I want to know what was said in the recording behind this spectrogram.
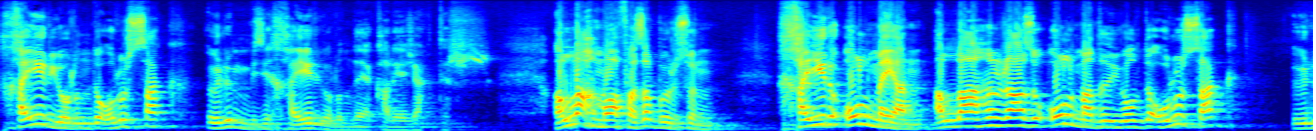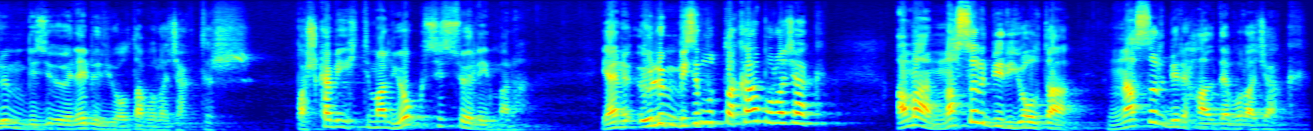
Hayır yolunda olursak ölüm bizi hayır yolunda yakalayacaktır. Allah muhafaza buyursun. Hayır olmayan, Allah'ın razı olmadığı yolda olursak ölüm bizi öyle bir yolda bulacaktır. Başka bir ihtimal yok siz söyleyin bana. Yani ölüm bizi mutlaka bulacak. Ama nasıl bir yolda, nasıl bir halde bulacak?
